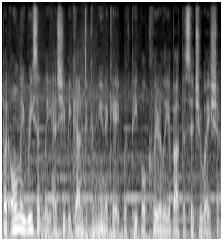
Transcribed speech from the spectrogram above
but only recently has she begun to communicate with people clearly about the situation.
